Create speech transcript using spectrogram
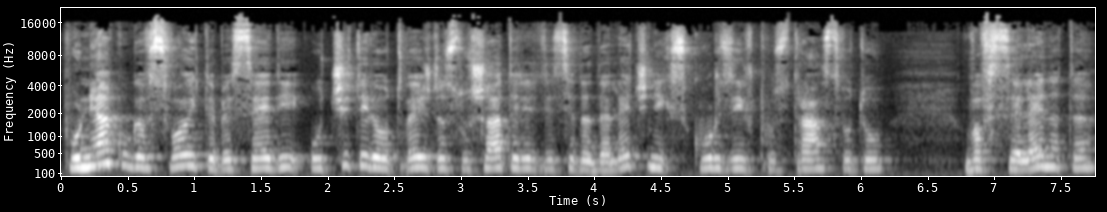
Понякога в своите беседи учителя отвежда слушателите си на далечни екскурзии в пространството, в Вселената,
